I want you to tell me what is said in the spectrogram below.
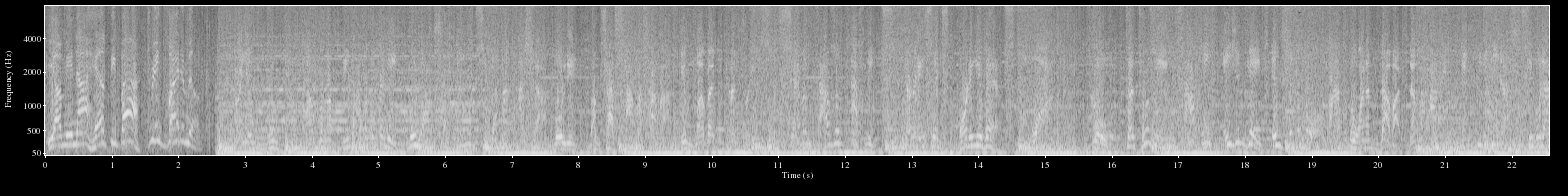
Yummy na, healthy pa. Drink Vitamilk. Ngayong buntang ang mga pinakamagandali mula sa Pinagsilangang Asya. Muli magsasama-sama in 11 countries, 7,000 athletes, 36 sporting events, 1 gold sa tuwing Southeast Asian Games in Singapore. Patutuan ang laban ng ating ng Pilipinas. Simula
